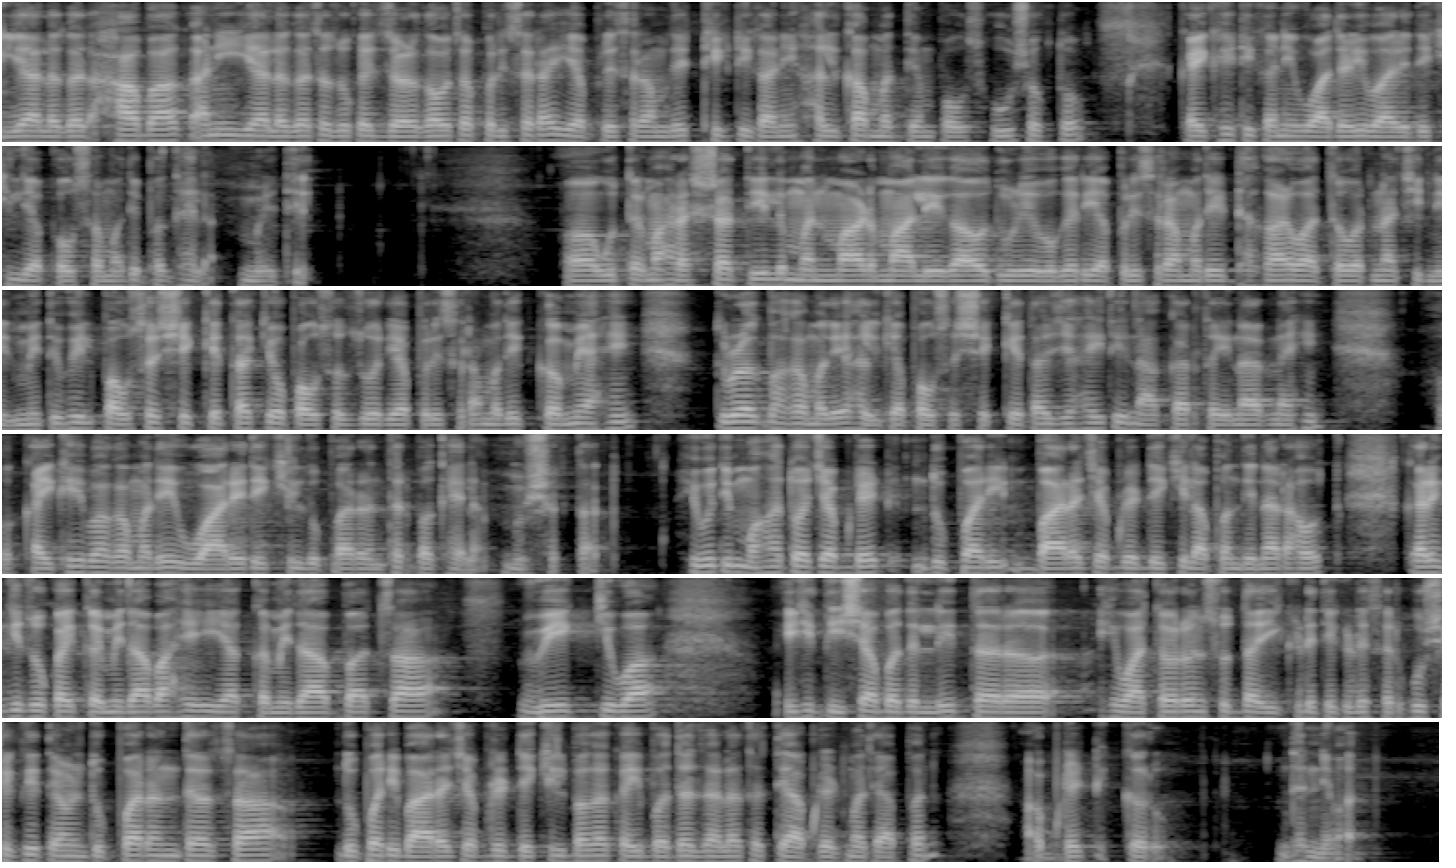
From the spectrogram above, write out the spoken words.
या लगत हा भाग आणि या लगतचा जो काही जळगावचा परिसर आहे या परिसरामध्ये ठिकठिकाणी हलका मध्यम पाऊस होऊ शकतो. काही काही ठिकाणी वादळी वारे देखील या पावसामध्ये बघायला मिळतील. उत्तर महाराष्ट्रातील मनमाड मालेगाव धुळे वगैरे या परिसरामध्ये ढगाळ वातावरणाची निर्मिती होईल. पावसाची शक्यता किंवा पावसाचा जोर या परिसरामध्ये कमी आहे. तुरळक भागामध्ये हलक्या पावसाची शक्यता जी आहे ती नाकारता येणार नाही. काही काही भागामध्ये वारे देखील दुपारनंतर बघायला मिळू शकतात. ही होती महत्त्वाची अपडेट. दुपारी बाराची अपडेट देखील आपण देणार आहोत. कारण की जो काही कमी दाब आहे या कमी दाबाचा वेग किंवा याची दिशा बदलली तर हे वातावरणसुद्धा इकडे तिकडे सरकू शकते. त्यामुळे दुपारनंतरचा दुपारी बाराची अपडेट देखील बघा. काही बदल झाला तर त्या अपडेटमध्ये आपण अपडेट करू. धन्यवाद.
